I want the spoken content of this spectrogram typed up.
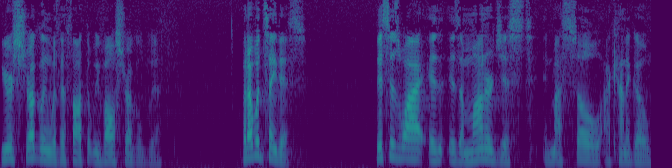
you're struggling with a thought that we've all struggled with. But I would say this. This is why, as, a monergist in my soul, I kind of go,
